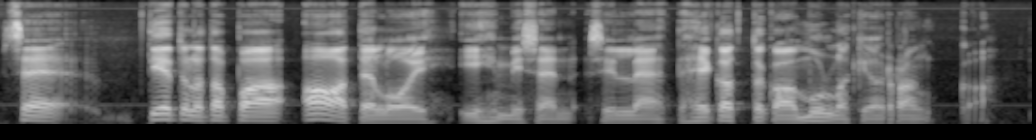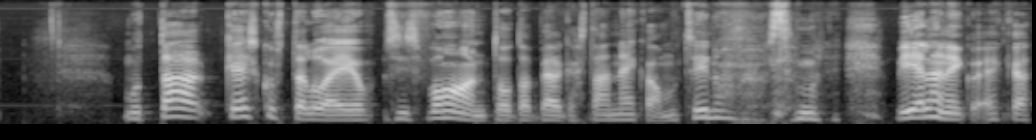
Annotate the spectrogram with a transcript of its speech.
se tietyllä tapaa aateloi ihmisen silleen, että hei kattokaa, mullakin on rankkaa. Mutta tämä keskustelu ei ole siis vaan tuota pelkästään neka, mutta siinä on myös semmoinen vielä niin ehkä,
